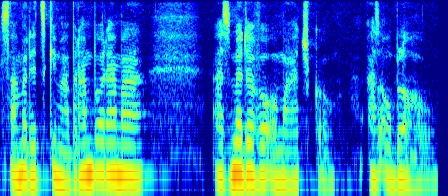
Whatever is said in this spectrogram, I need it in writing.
s americkýma bramborama a s medovou omáčkou a s oblohou.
